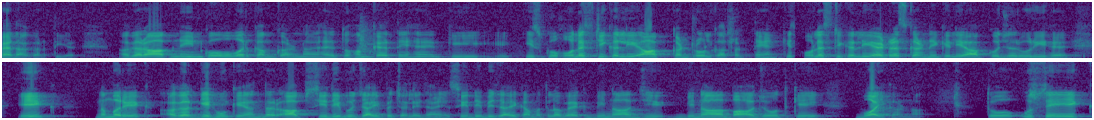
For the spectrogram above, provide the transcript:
पैदा करती है। अगर आपने इनको ओवरकम करना है तो हम कहते हैं कि इसको होलिस्टिकली आप कंट्रोल कर सकते हैं। कि होलिस्टिकली एड्रेस करने के लिए आपको ज़रूरी है, एक नंबर एक, अगर गेहूँ के अंदर आप सीधी बुझाई पे चले जाएँ, सीधी बिजाई का मतलब है कि बिना जी, बिना बाजोत के बुआई करना। तो उससे एक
